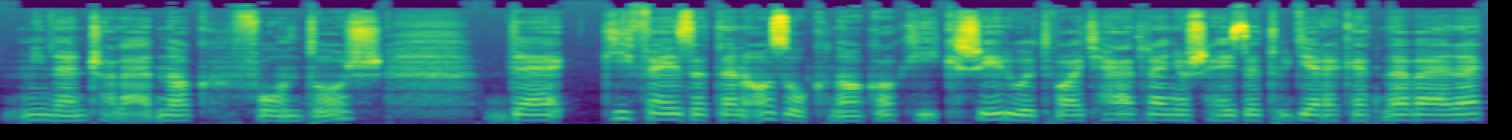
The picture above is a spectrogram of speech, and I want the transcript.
minden családnak fontos, de kifejezetten azoknak, akik sérült vagy hátrányos helyzetű gyereket nevelnek,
